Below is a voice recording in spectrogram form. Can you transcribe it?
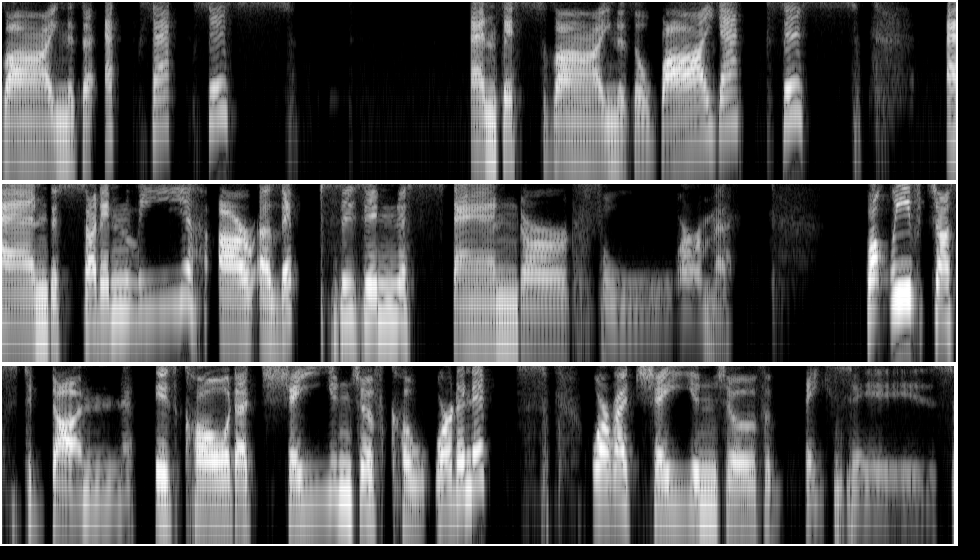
line the x-axis. And this line the y-axis. And suddenly our ellipse is in standard form. What we've just done is called a change of coordinates or a change of bases.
